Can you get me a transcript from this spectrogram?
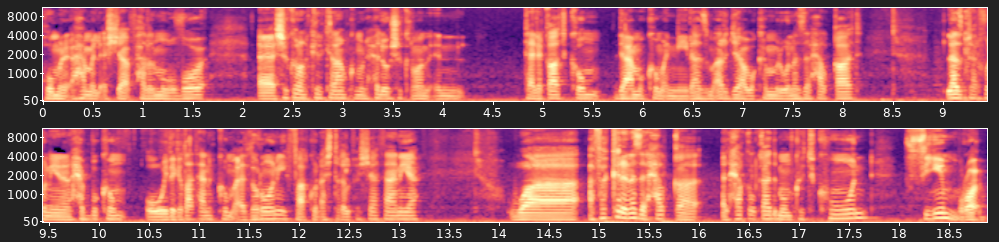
هو من أهم الأشياء في هذا الموضوع. آه شكرا لكل كلامكم الحلو شكرا إن تعليقاتكم دعمكم إني لازم أرجع وأكمل وانزل حلقات. لازم تعرفون إني أنا أحبكم وإذا قطعت عنكم اعذروني فأكون أشتغل في أشياء ثانية. وأفكر أنزل حلقة الحلقة القادمة ممكن تكون ثيم رعب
